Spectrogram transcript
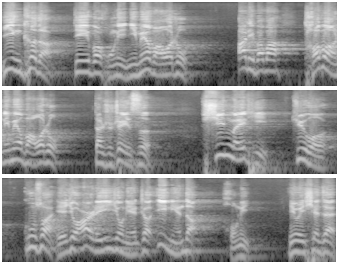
映客的第一波红利你没有把握住，阿里巴巴、淘宝你没有把握住，但是这一次新媒体，据我估算，也就二零一九年这一年的红利，因为现在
